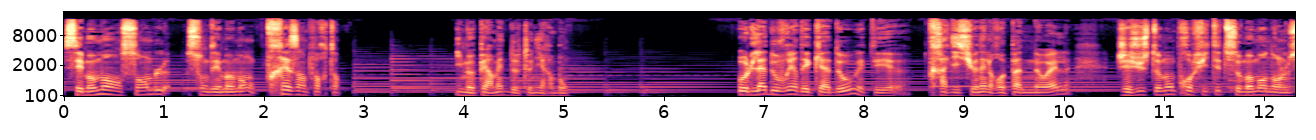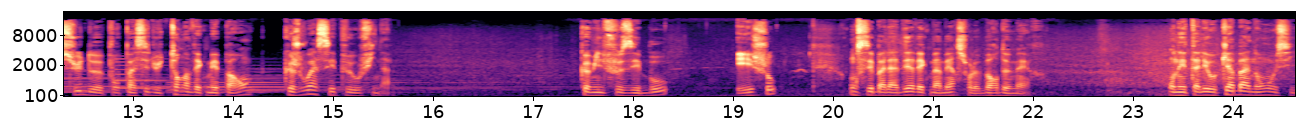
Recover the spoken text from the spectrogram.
Ces moments ensemble sont des moments très importants. Ils me permettent de tenir bon. Au-delà d'ouvrir des cadeaux et des euh, traditionnels repas de Noël, j'ai justement profité de ce moment dans le sud pour passer du temps avec mes parents que je vois assez peu au final. Comme il faisait beau et chaud, on s'est baladé avec ma mère sur le bord de mer. On est allé au cabanon aussi.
